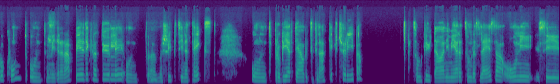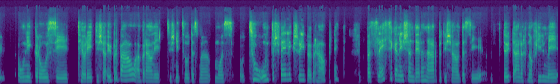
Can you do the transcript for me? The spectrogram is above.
die kommt und mit einer Abbildung natürlich und äh, mhm. man schreibt seinen Text und probiert auch ein bisschen knackig zu schreiben, um die Leute auch animieren, um das zu lesen, ohne sie ohne große theoretischen Überbau, aber auch nicht, es ist nicht so, dass man muss zu unterschwellig schreiben, überhaupt nicht. Was lässiger ist an deren Arbeit ist auch, dass sie dort eigentlich noch viel mehr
